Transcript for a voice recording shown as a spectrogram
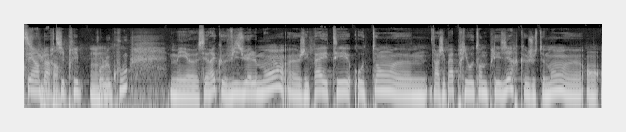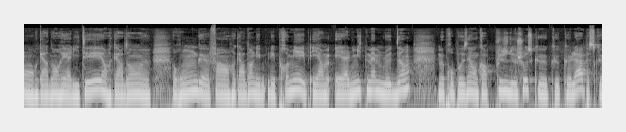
c'est un parti pris pour Mhm. le coup. Mais euh, c'est vrai que visuellement, euh, j'ai pas été autant. euh, Enfin, j'ai pas pris autant de plaisir que justement euh, en, en regardant Réalité, en regardant euh, Rong, enfin en regardant les, les premiers. Et, et à la limite, même le Dain me proposait encore plus de choses que, que, que là, parce que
